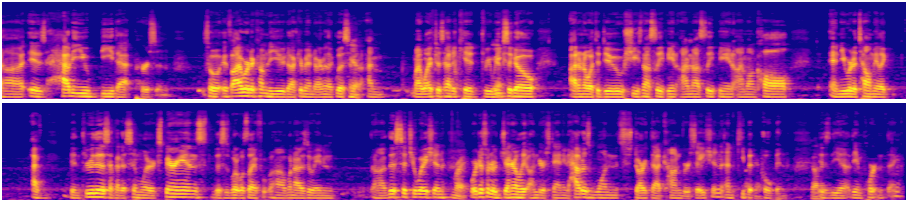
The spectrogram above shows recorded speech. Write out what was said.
uh, is how do you be that person? So if I were to come to you, Dr. Bhandari, I'm like, listen, Yeah. I'm my wife just had a kid three Yeah. weeks ago. I don't know what to do. She's not sleeping. I'm not sleeping. I'm on call. And you were to tell me like, I've been through this. I've had a similar experience. This is what it was like uh, when I was doing uh, this situation. Right. Or just sort of generally understanding how does one start that conversation and keep it open Got it. is the uh, the important thing.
